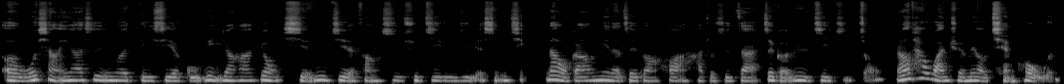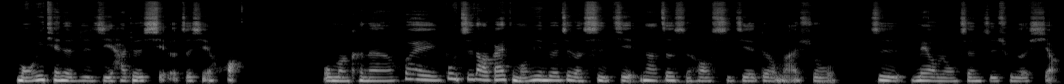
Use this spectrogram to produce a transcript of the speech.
呃，我想应该是因为 D.C 的鼓励，让他用写日记的方式去记录自己的心情。那我刚刚念的这段话，他就是在这个日记之中，然后他完全没有前后文。某一天的日记，他就是写了这些话。我们可能会不知道该怎么面对这个世界，那这时候世界对我们来说是没有容身之处的小。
